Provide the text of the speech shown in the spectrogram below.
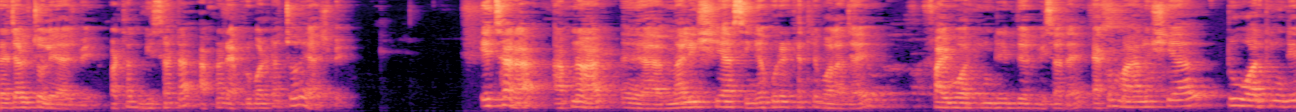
রেজাল্ট চলে আসবে। অর্থাৎ ভিসাটা, আপনার অ্যাপ্রুভালটা চলে আসবে। এছাড়া আপনার মালয়েশিয়া, সিঙ্গাপুরের ক্ষেত্রে বলা যায় ফাইভ ওয়ার্কিং ডে ভিসা দেয়। এখন Malaysia two working day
